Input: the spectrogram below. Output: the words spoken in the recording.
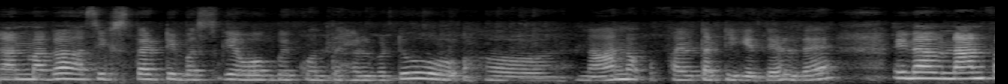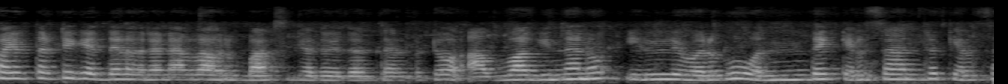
ನನ್ನ ಮಗ ಸಿಕ್ಸ್ ತರ್ಟಿ ಬಸ್ಗೆ ಹೋಗಬೇಕು ಅಂತ ಹೇಳಿಬಿಟ್ಟು ನಾನು ಫೈವ್ ತರ್ಟಿಗೆ ಎದ್ದೇಳಿದೆ. ಇನ್ನು ನಾನು ಫೈವ್ ತರ್ಟಿಗೆ ಎದ್ದೇಳಿದ್ರೆ ಅಲ್ವಾ ಅವ್ರಿಗೆ ಬಾಕ್ಸ್ಗೆ ಅದು ಇದು ಅಂತ ಹೇಳ್ಬಿಟ್ಟು ಅವಾಗಿಂದನೂ ಇಲ್ಲಿವರೆಗೂ ಒಂದೇ ಕೆಲಸ ಅಂದರೆ ಕೆಲಸ.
